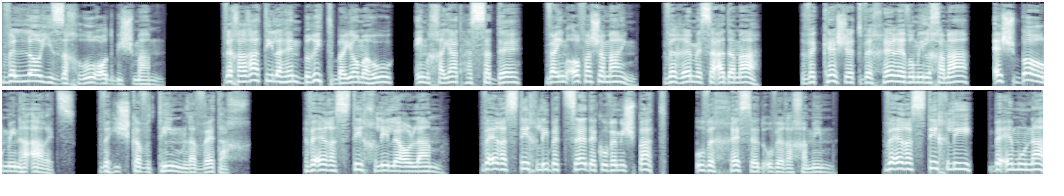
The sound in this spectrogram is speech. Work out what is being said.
ולא ייזכרו עוד בשמם. וחרתי להם ברית ביום ההוא עם חיית השדה, ועם עוף השמיים, ורמס האדמה, וקשת וחרב ומלחמה אשבור מן הארץ, והשכבתים לבטח. וארסתיך לי לעולם, וארסתיך לי בצדק ובמשפט, ובחסד וברחמים. וארסתיך לי באמונה,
